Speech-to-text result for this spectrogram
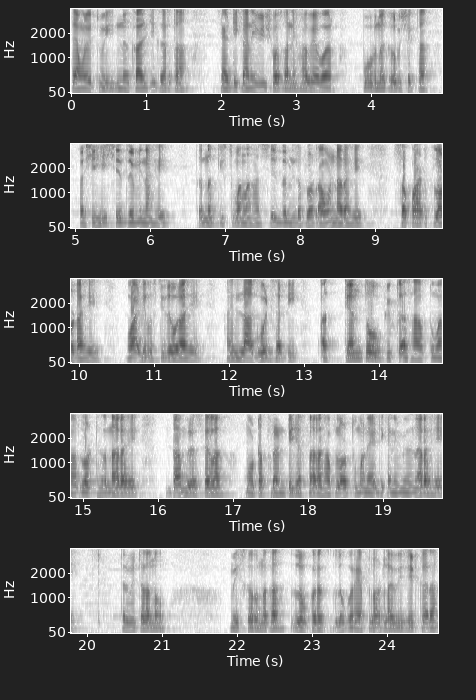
त्यामुळे तुम्ही न काळजी करता या ठिकाणी विश्वासाने हा व्यवहार पूर्ण करू शकता अशी ही शेतजमीन आहे. तर नक्कीच तुम्हाला हा शेतजमीनचा प्लॉट आवडणार आहे. सपाट प्लॉट आहे वाडी वस्तीजवळ आहे आणि लागवडीसाठी अत्यंत उपयुक्त असा हा तुम्हाला प्लॉट ठरणार आहे. डांबरी रस्त्याला मोठा फ्रंटेज असणारा हा प्लॉट तुम्हाला या ठिकाणी मिळणार आहे. तर मित्रांनो मिस करू नका. लवकरच लवकर या प्लॉटला व्हिजिट करा.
